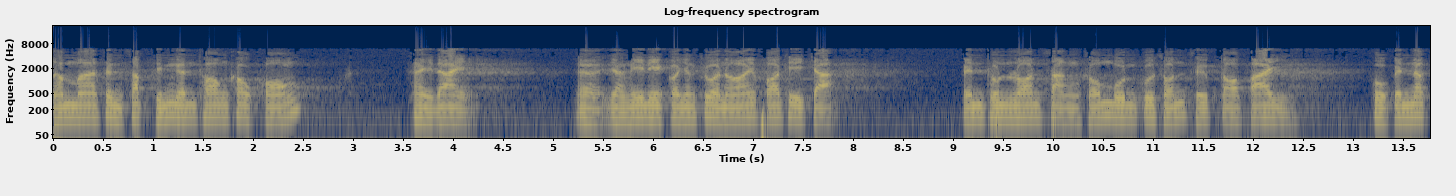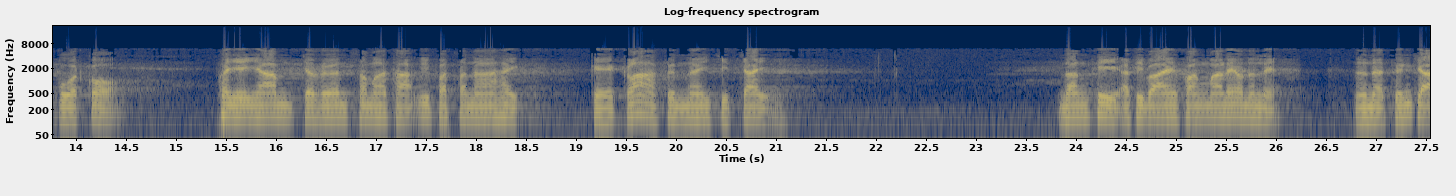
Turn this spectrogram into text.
นำมาซึ่งทรัพย์สินเงินทองเข้าของให้ได้ เออ อย่างนี้นี่ก็ยังชั่วน้อยพอที่จะเป็นทุนรอนสั่งสมบุญกุศลสืบต่อไป ผู้เป็นนักบวชก็ พยายามเจริญสมถะวิปัสสนาให้แก่กล้าขึ้นในจิตใจ ดังที่อธิบายฟังมาแล้วนั่นแหละนั่นแหละถึงจะ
